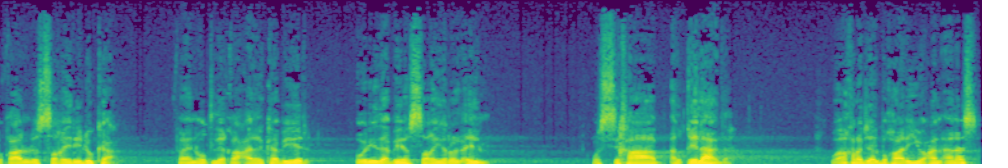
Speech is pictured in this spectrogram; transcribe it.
يقال للصغير لكع فإن أطلق على الكبير أريد به الصغير العلم والسخاب القلادة. وأخرج البخاري عن أنس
